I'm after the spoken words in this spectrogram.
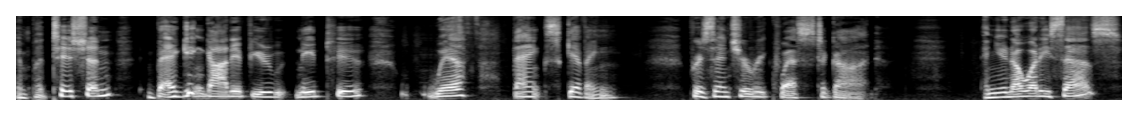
and petition, begging God if you need to, with thanksgiving, present your requests to God. And you know what he says?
